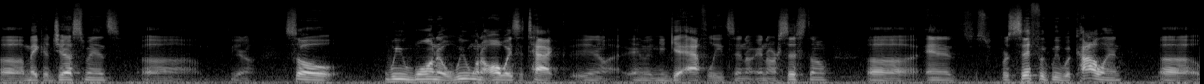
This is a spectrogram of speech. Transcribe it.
uh, make adjustments, uh, you know. So we want to we want to always attack, you know, and get athletes in our, in our system, uh, and specifically with Colin. Uh,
